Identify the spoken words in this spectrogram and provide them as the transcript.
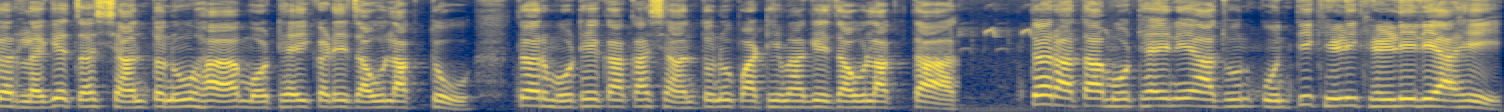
तर लगेचच शांतनू हा मोठ्या आईकडे जाऊ लागतो. तर मोठे काका शांतनू पाठीमागे जाऊ लागतात. तर आता मोठ्याने अजून कोणती खेळी खेळलेली आहे?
